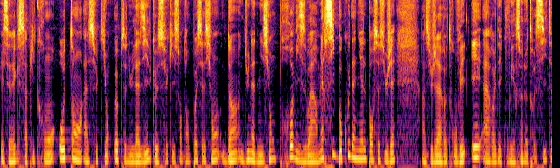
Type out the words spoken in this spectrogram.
et ces règles s'appliqueront autant à ceux qui ont obtenu l'asile que ceux qui sont en possession d'une admission provisoire. Merci beaucoup Daniel pour ce sujet, un sujet à retrouver et à redécouvrir sur notre site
